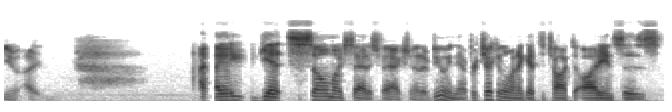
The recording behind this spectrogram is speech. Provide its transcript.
you know, I. I get so much satisfaction out of doing that, particularly when I get to talk to audiences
